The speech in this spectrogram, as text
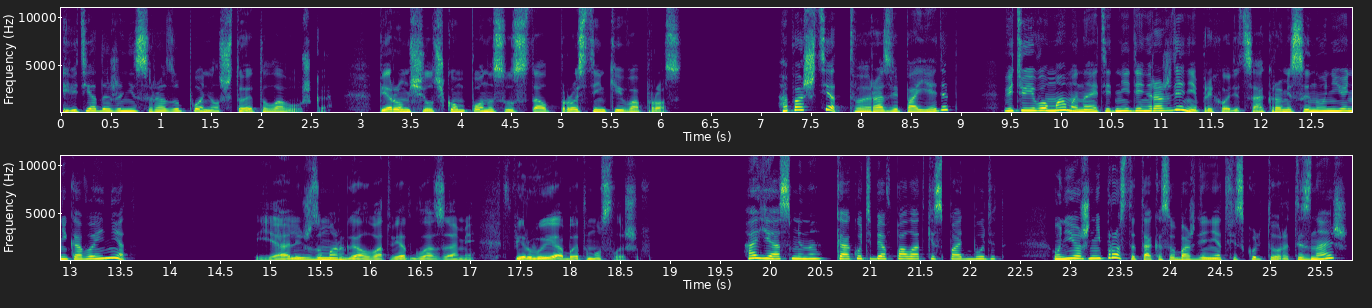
И ведь я даже не сразу понял, что это ловушка. Первым щелчком по носу стал простенький вопрос. «А паштет твой разве поедет? Ведь у его мамы на эти дни день рождения приходится, а кроме сына у нее никого и нет». Я лишь заморгал в ответ глазами, впервые об этом услышав. «А Ясмина, как у тебя в палатке спать будет? У нее же не просто так освобождение от физкультуры, ты знаешь?»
